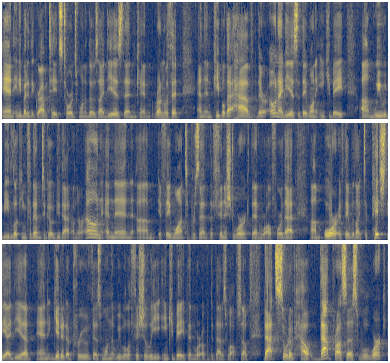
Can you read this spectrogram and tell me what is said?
and anybody that gravitates towards one of those ideas then can run with it. And then people that have their own ideas that they want to incubate, um, we would be looking for them to go do that on their own. And then um, if they want to present the finished work, then we're all for that. Um, or if they would like to pitch the idea and get it approved as one that we will officially incubate, then we're open to that as well. So that's sort of how that process will work.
